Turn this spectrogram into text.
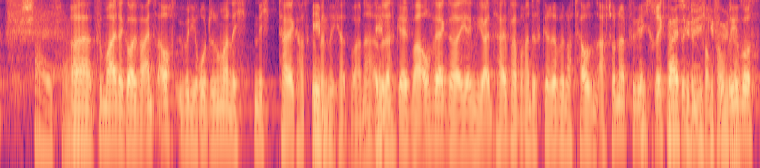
Scheiße. Äh, Zumal der Golf 1 auch über die rote Nummer nicht, nicht Teilkasko versichert war. Ne? Also Eben. das Geld war auch weg, da habe ich irgendwie als halb verbranntes Gerippe noch 1800 für Ich gekriegt. weiß, das bisschen vom VW-Bus.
